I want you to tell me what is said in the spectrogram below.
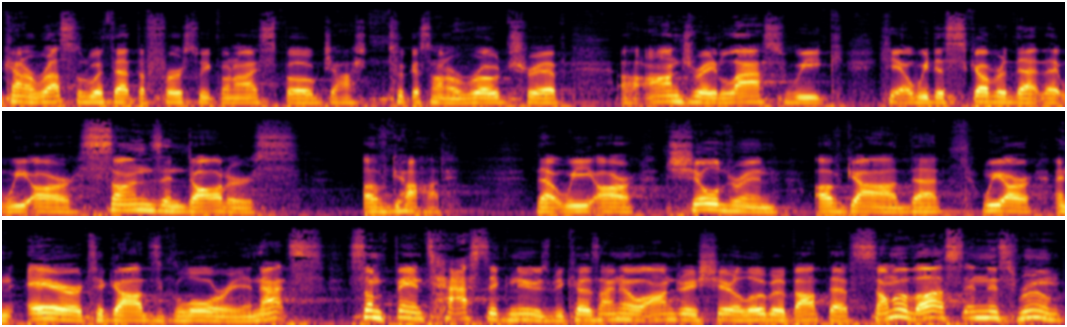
We kind of wrestled with that the first week when I spoke. Josh took us on a road trip. Uh, Andre last week, he, uh, we discovered that, that we are sons and daughters of God, that we are children of God, that we are an heir to God's glory. And that's some fantastic news because I know Andre shared a little bit about that. Some of us in this room,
